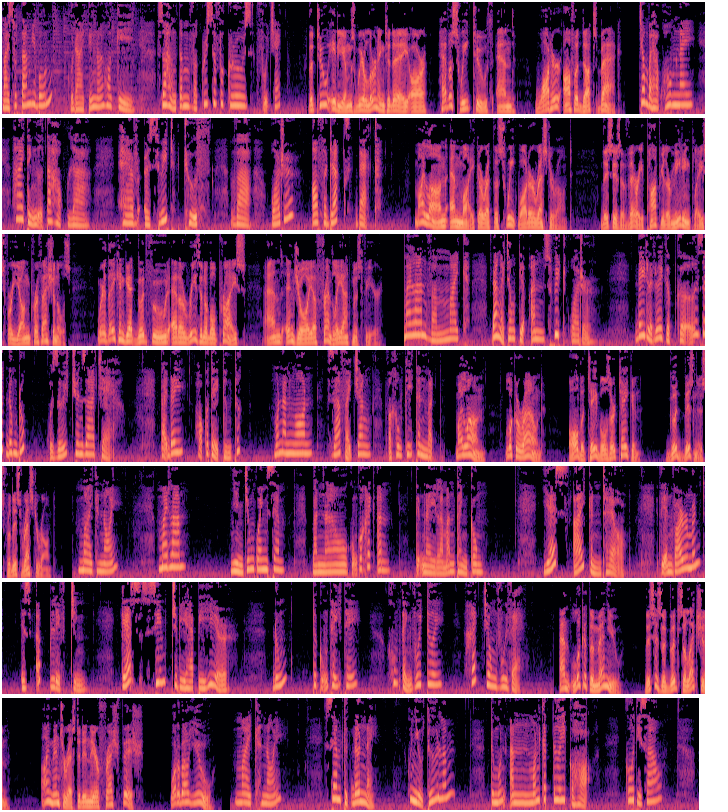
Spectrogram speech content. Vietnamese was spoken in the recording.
bài số 84 của Đài Tiếng Nói Hoa Kỳ do Hằng Tâm và Christopher Cruz phụ trách. The two idioms we're learning today are have a sweet tooth and water off a duck's back. Trong bài học hôm nay, hai thành ngữ ta học là have a sweet tooth và water off a duck's back. Milan and Mike are at the Sweetwater restaurant. This is a very popular meeting place for young professionals, where they can get good food at a reasonable price and enjoy a friendly atmosphere. Milan và Mike đang ở trong tiệm ăn Sweetwater. Đây là nơi gặp gỡ rất đông đúc của giới chuyên gia trẻ. Tại đây, họ có thể thưởng thức món ăn ngon, giá phải chăng và không khí thân mật. Milan, look around. All the tables are taken. Good business for this restaurant. Mike nói, Mai Lan, nhìn chung quanh xem, bàn nào cũng có khách ăn. Tiệm này làm ăn thành công. Yes, I can tell. The environment is uplifting. Guests seem to be happy here. Đúng, tôi cũng thấy thế. Khung cảnh vui tươi, khách trông vui vẻ. And look at the menu. This is a good selection. I'm interested in their fresh fish. What about you? Mike nói, xem thực đơn này, có nhiều thứ lắm. Tôi muốn ăn món cá tươi của họ. Cô thì sao?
